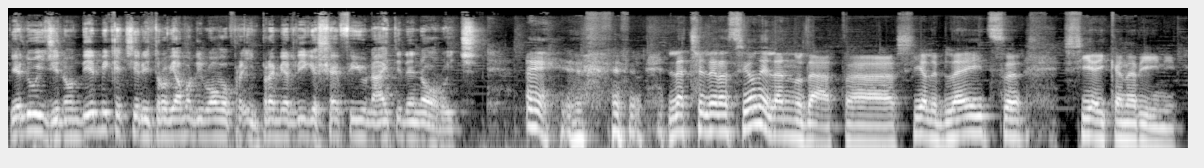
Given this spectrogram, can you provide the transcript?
Pierluigi, non dirmi che ci ritroviamo di nuovo in Premier League Sheffield United e Norwich. Eh, l'accelerazione l'hanno data sia le Blades sia i Canarini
